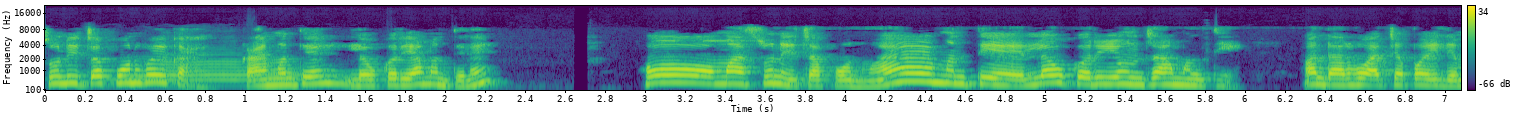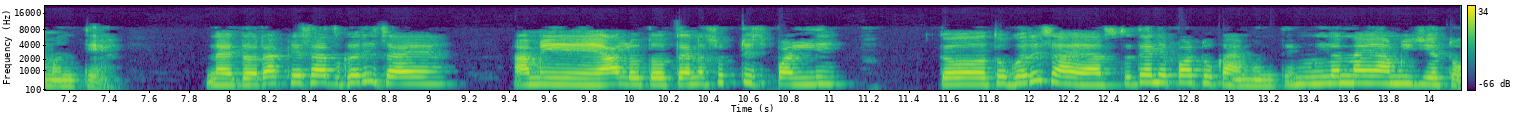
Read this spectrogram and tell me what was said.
सुनीचा फोन होय काय? काय म्हणते? लवकर या म्हणते नाही? हो मा सुनीचा फोन आहे म्हणते लवकर येऊन जा म्हणते. अंधार व्हायच्या पहिले म्हणते. नाही तर राकेश आज घरीच आहे. आम्ही आलो तर त्यानं सुट्टीच पाडली. तर तू घरीच आहे आज तर त्याला पाठवू काय म्हणते? म्हणलं नाही आम्ही येतो.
